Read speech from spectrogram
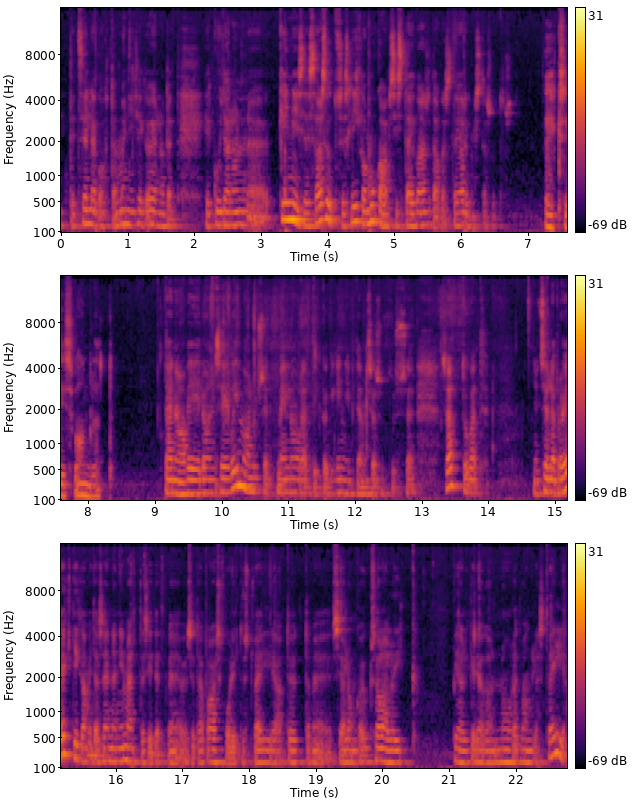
et, et selle kohta on mõni isegi öelnud, et, et kui tal on äh, kinnises asutuses liiga mugav, siis ta ei karda ka seda järgmist asutust. ehk siis vanglat. Täna veel on see võimalus, et meil noored ikkagi kinnipidamisasutusse satuvad nüüd selle projektiga, mida sa enne nimetasid, et me seda baaskoolitust välja töötame, seal on ka üks alalõik pealkirjaga on Noored vanglast välja.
